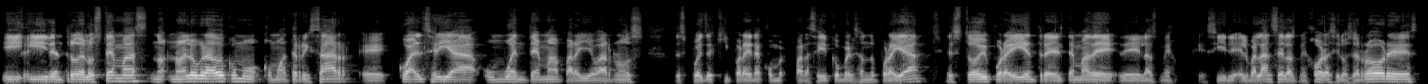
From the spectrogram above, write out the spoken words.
Y, dentro de los temas, no, he logrado como, como aterrizar eh, cuál sería un buen tema para llevarnos después de aquí para ir a para seguir conversando por allá. Estoy por ahí entre el tema de, de las si el balance de las mejoras y los errores,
